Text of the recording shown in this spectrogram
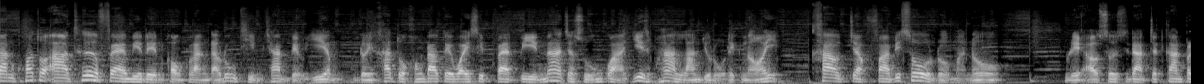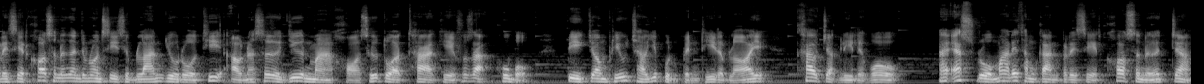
การคว้าตัวอาร์เธอร์แฟร์มิเรนกองกลางดาวรุ่งทีมชาติเบลเยียม โดยค่าตัวของดาวเตะวัย 18 ปีน่าจะสูงกว่า 25 ล้านยูโรเล็กน้อย ข่าวจากฟาบิโซโรมาโน เรอัลโซซิดาดจัดการปฏิเสธข้อเสนอเงินจำนวน 40 ล้านยูโรที่อัลนาเซอร์ยื่นมาขอซื้อตัวทาเคฟุสะคูโบะปีกจอมพลิ้วชาวญี่ปุ่นเป็นที่เรียบร้อย เข้าจากรีเลโวไอเอสโรมาได้ทำการปฏิเสธข้อเสนอจาก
